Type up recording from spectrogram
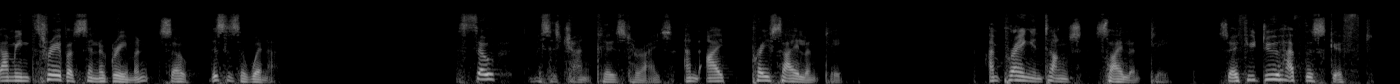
I mean, three of us in agreement, so this is a winner. So Mrs. Chan closed her eyes, and I pray silently. I'm praying in tongues silently. So if you do have this gift,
